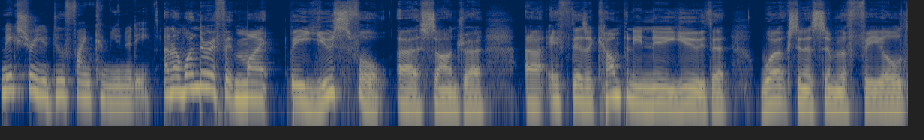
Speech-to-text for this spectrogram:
Make sure you do find community. And i wonder if it might be useful, uh, Sandra, uh, if there's a company near you that works in a similar field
